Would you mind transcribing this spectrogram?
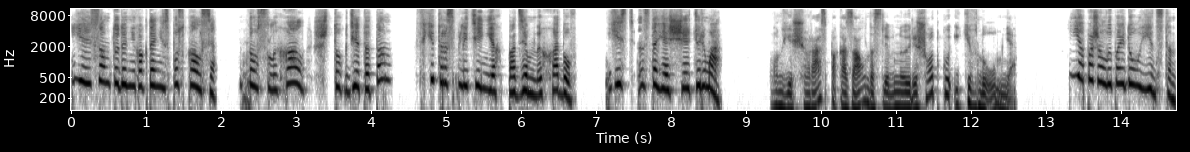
Я и сам туда никогда не спускался, но слыхал, что где-то там, в хитросплетениях подземных ходов, есть настоящая тюрьма. Он еще раз показал на сливную решетку и кивнул мне. Я, пожалуй, пойду, Уинстон.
